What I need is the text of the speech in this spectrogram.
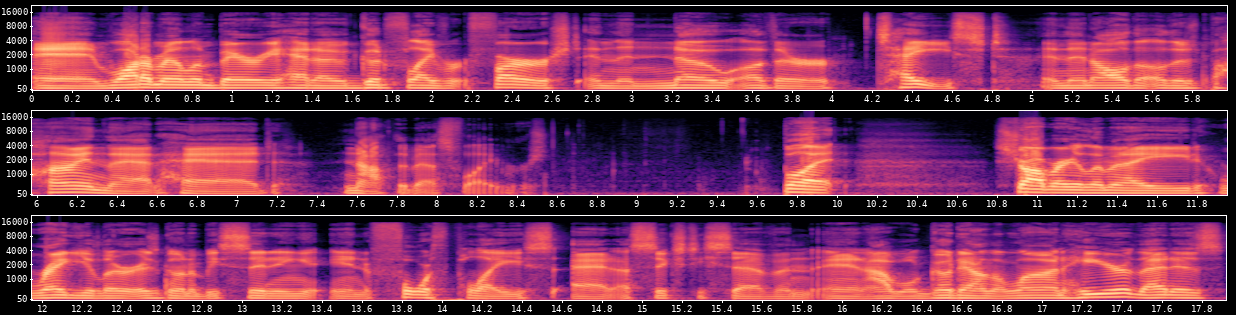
And watermelon berry had a good flavor at first and then no other taste. And then all the others behind that had not the best flavors. But strawberry lemonade regular is going to be sitting in fourth place at a 67. And I will go down the line here. That is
